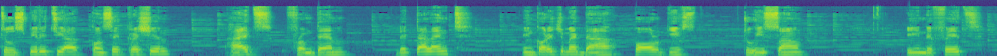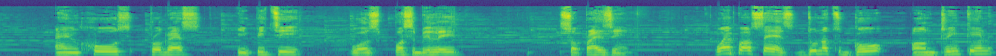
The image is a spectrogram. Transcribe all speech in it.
to spiritual consecration hides from them the talent encouragement that Paul gives to his son in the faith and whose progress in pity was possibly surprising. When Paul says, Do not go on drinking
